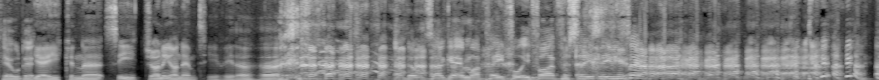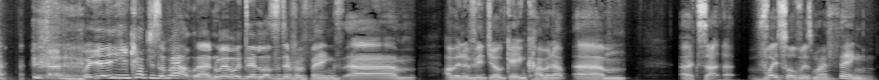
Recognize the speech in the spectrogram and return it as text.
killed it. yeah, you can uh, see Johnny on MTV though. Uh, and also getting my P45 from CBBC. but yeah, you can catch us about, man. We're, we're doing lots of different things. Um, I'm in a video game coming up. Um, uh, 'cause I, uh, voiceover is my thing.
